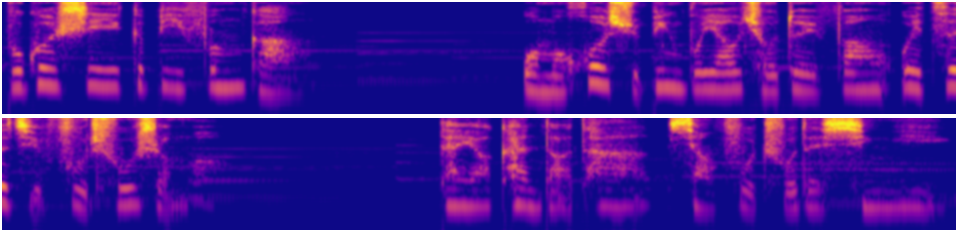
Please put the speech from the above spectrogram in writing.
不过是一个避风港。我们或许并不要求对方为自己付出什么，但要看到他想付出的心意。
